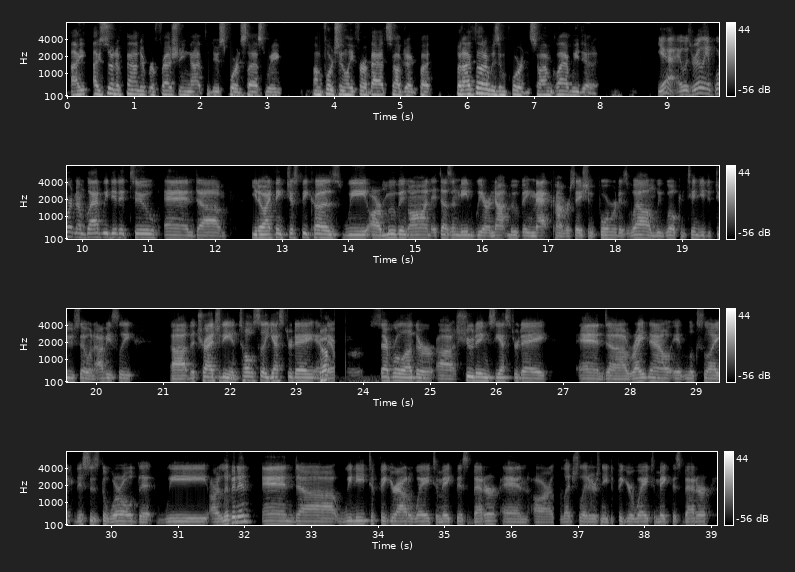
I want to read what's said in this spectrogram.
I I sort of found it refreshing not to do sports last week, unfortunately for a bad subject, but but I thought it was important, so I'm glad we did it. Yeah, it was really important. I'm glad we did it too. And, um, you know, I think just because we are moving on, it doesn't mean we are not moving that conversation forward as well. And we will continue to do so. And obviously, uh, the tragedy in Tulsa yesterday, and Yep. there were several other uh, shootings yesterday. And uh, right now, it looks like this is the world that we are living in. And uh, we need to figure out a way to make this better. And our legislators need to figure a way to make this better.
